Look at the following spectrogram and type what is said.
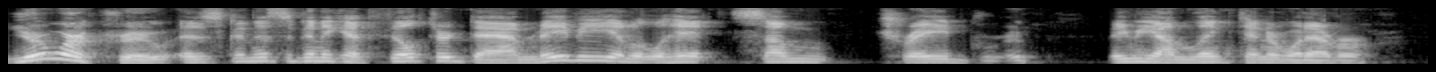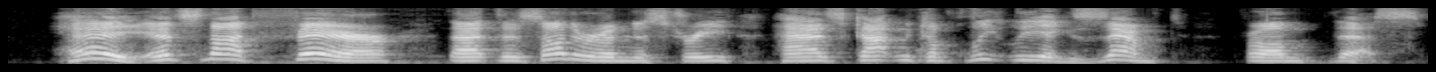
your work crew is going this is going to get filtered down. Maybe it'll hit some trade group, maybe on LinkedIn or whatever. Hey, it's not fair that this other industry has gotten completely exempt from this.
